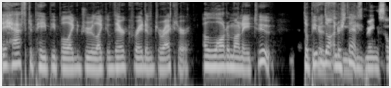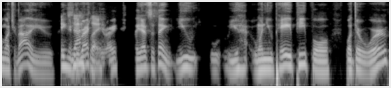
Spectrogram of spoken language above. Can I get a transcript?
they have to pay people like Drew, like their creative director, a lot of money too. So people don't understand. He's bringing so much value Exactly. right? Like that's the thing. You you ha- when you pay people what they're worth,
